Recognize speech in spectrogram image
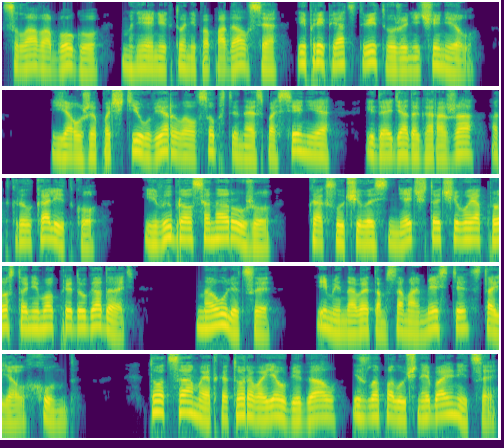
Слава богу, мне никто не попадался и препятствий тоже не чинил. Я уже почти уверовал в собственное спасение и, дойдя до гаража, открыл калитку и выбрался наружу, как случилось нечто, чего я просто не мог предугадать. На улице, именно в этом самом месте, стоял Хунд. Тот самый, от которого я убегал из злополучной больницы.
